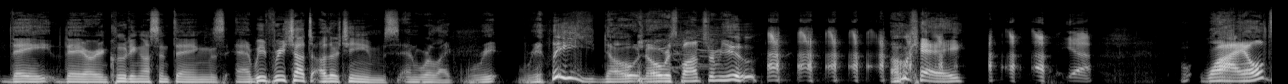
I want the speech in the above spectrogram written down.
they they are including us in things, and we've reached out to other teams, and we're like, Re- really? No, no response from you. Okay, yeah, wild.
